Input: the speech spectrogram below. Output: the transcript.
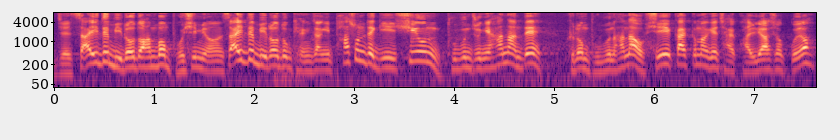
이제 사이드 미러도 한번 보시면 사이드 미러도 굉장히 파손되기 쉬운 부분 중에 하나인데 그런 부분 하나 없이 깔끔하게 잘 관리하셨고요.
